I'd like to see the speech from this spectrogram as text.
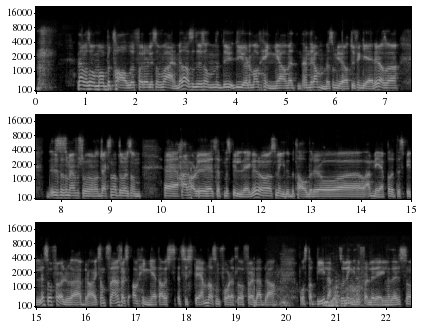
Det er som Man må betale for å liksom være med. Da. Altså, du, sånn, du, du gjør dem avhengig av et, en ramme som gjør at du fungerer. Altså, det er sånn som jeg forstår fra Jackson, at det var liksom, eh, her har du et sett med spilleregler, og så lenge du betaler og og er med på dette spillet, så føler du deg bra. Så det er en slags avhengighet av et system da, som får deg til å føle deg bra og stabil. Da. Så lenge du følger reglene deres, så,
